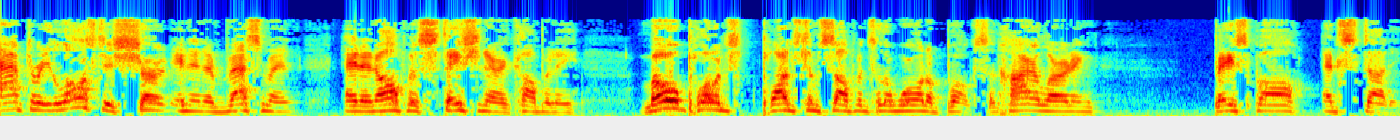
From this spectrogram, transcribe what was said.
After he lost his shirt in an investment at an office stationery company, Moe plunged, plunged himself into the world of books and higher learning, baseball, and study.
